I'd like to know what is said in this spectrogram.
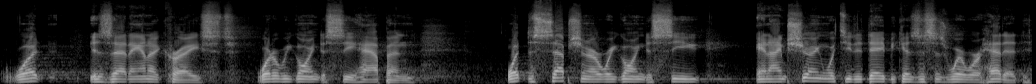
What is that Antichrist? What are we going to see happen? What deception are we going to see? And I'm sharing with you today because this is where we're headed.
